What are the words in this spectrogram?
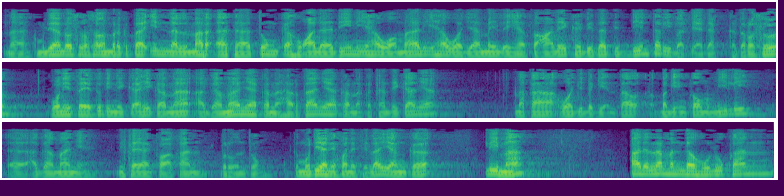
Nah, kemudian Rasulullah SAW berkata, Innal mar'ata tunkahu ala diniha wa maliha wa jamiliha fa'alaika bidatid din taribat yadak. Kata Rasul, wanita itu dinikahi karena agamanya, karena hartanya, karena kecantikannya. Maka wajib bagi engkau, bagi engkau memilih eh, agamanya. Niscaya kau akan beruntung. Kemudian ikhwanifillah yang ke lima adalah mendahulukan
